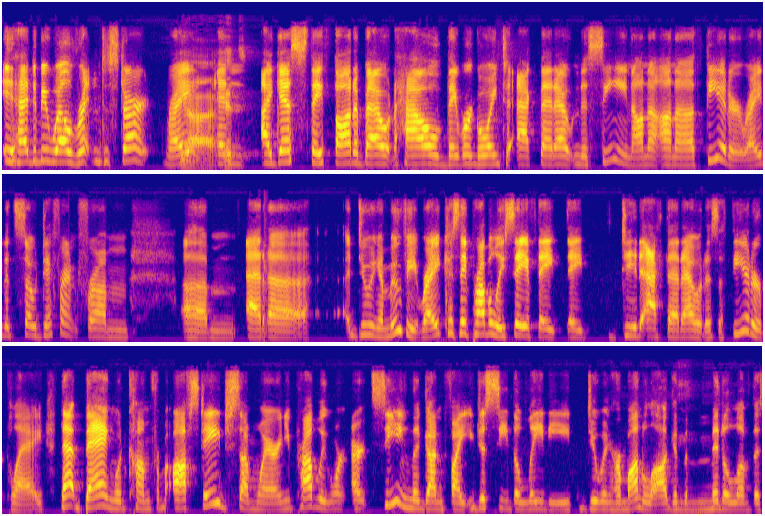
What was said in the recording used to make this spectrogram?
it had to be well written to start, right? Yeah, and I guess they thought about how they were going to act that out in a scene on a on a theater, right? It's so different from um, at a doing a movie, right? Because they probably say if they they did act that out as a theater play, that bang would come from off stage somewhere, and you probably weren't aren't seeing the gunfight. You just see the lady doing her monologue in the middle of the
